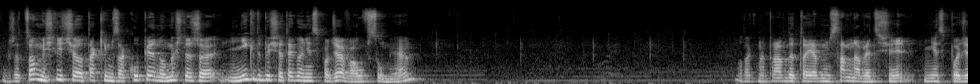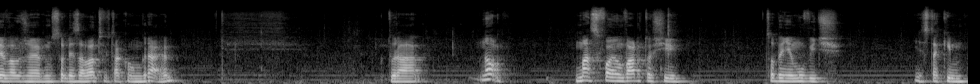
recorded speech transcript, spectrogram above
Także co myślicie o takim zakupie? No myślę, że nikt by się tego nie spodziewał w sumie. Bo tak naprawdę to ja bym sam nawet się nie spodziewał, że bym sobie załatwił taką grę, która no, ma swoją wartość i co by nie mówić, jest takim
